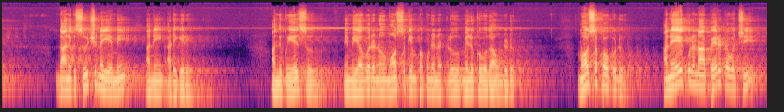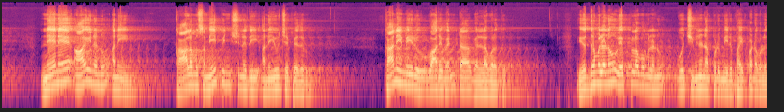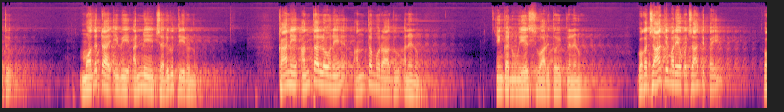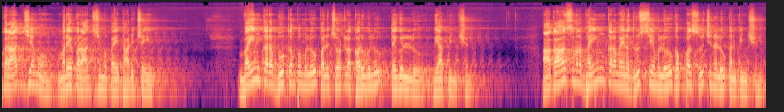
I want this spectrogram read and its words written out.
దానికి సూచన ఏమి అని అడిగిరి. అందుకు యేసు మేము ఎవరినూ మోసగింపకుండినట్లు మెలకువగా ఉండు మోసపోకుడు. అనేకులు నా పేరిట వచ్చి నేనే ఆయనను అని కాలము సమీపించినది అనియు చెప్పెదరు. కానీ మీరు వారి వెంట వెళ్ళవలదు. యుద్ధములను విప్లవములను గూర్చి వినినప్పుడు మీరు భయపడవలదు. మొదట ఇవి అన్నీ జరుగు తీరును కానీ అంతలోనే అంతము రాదు అనెను. ఇంకను యేసు వారితో ఇట్లనెను. ఒక జాతి మరి ఒక జాతిపై ఒక రాజ్యము మరి ఒక రాజ్యముపై దాడి చేయు భయంకర భూకంపములు పలు చోట్ల కరువులు తెగుళ్ళు వ్యాపించును. ఆకాశమున భయంకరమైన దృశ్యములు గొప్ప సూచనలు కనిపించును.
